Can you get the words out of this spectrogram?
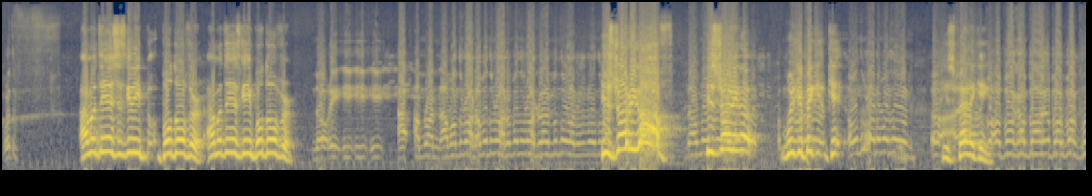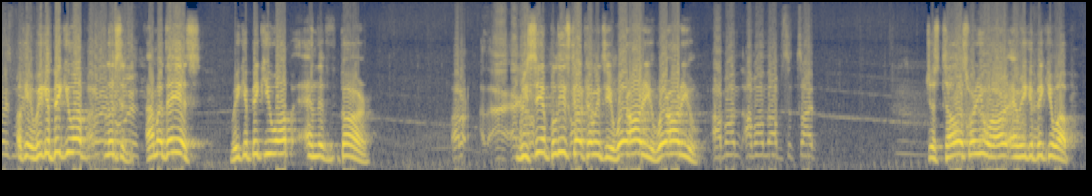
Where the? F- Amadeus is getting pulled over. Amadeus is getting pulled over. No, he, he, he, he I, I'm running. I'm on the run. I'm on the run. I'm on the run. I'm on the run. I'm on the He's driving off. No, He's driving I'm on the off. We can pick. the I'm on the run. I'm on the run. Uh, He's uh, panicking. Bug, I'm bug, bug, bug, please, please. okay, we can pick you up. Listen, Amadeus, we can pick you up in the car. I don't. I, I We see a police car coming to you. Where are you? Where are you? I'm on. I'm on the opposite side. Just tell us where you are, and we can pick you up.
